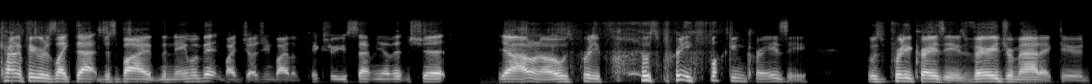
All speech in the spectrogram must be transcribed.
kind of figured it was like that just by the name of it and by judging by the picture you sent me of it and shit. Yeah, I don't know. It was pretty. It was pretty fucking crazy. It was pretty crazy. It was very dramatic, dude.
